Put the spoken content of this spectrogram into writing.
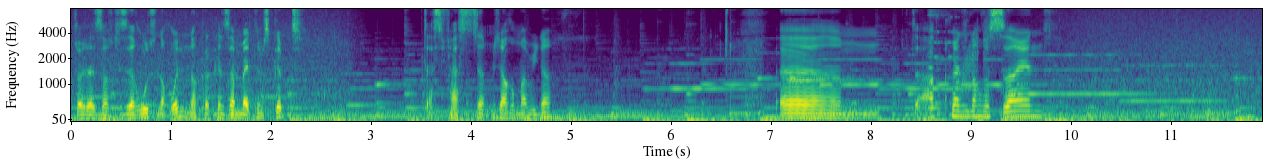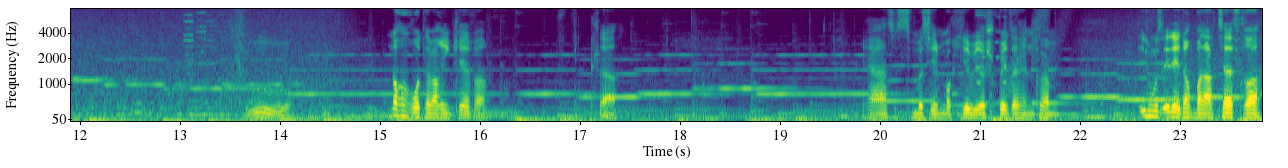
Stolz, dass es auf dieser Route nach unten noch gar keine Sammel-Items gibt. Das fasziniert mich auch immer wieder. Ähm, da könnte noch was sein. Uh, noch ein roter Marienkäfer. Klar. Ja, sonst muss ich eben auch hier wieder später hinkommen. Ich muss eh nochmal nach Tefra.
